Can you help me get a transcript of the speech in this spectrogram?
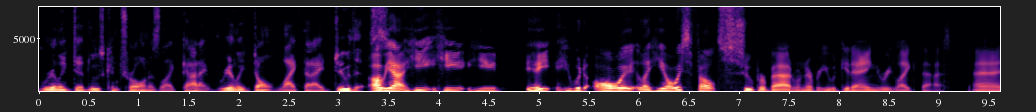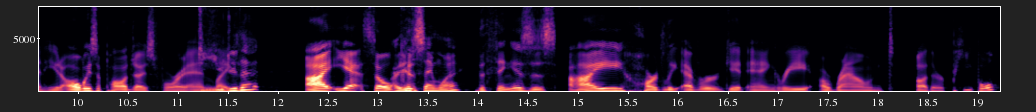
really did lose control and is like, God, I really don't like that I do this. Oh yeah, he he he he he would always like he always felt super bad whenever he would get angry like that, and he'd always apologize for it. And Do you like, do that? I yeah. So Are you the same way? the thing is, is I hardly ever get angry around other people.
